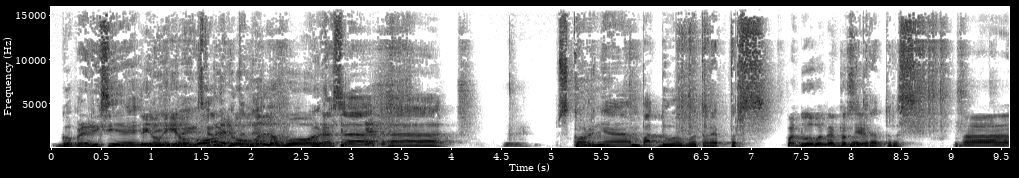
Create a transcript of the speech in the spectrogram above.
gue prediksi ya Iya, ini iya, gue yang sekarang masa boleh. Gue rasa eh, skornya 4-2 buat Raptors. 4-2 buat Raptors Buat ya. Raptors. Eh,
